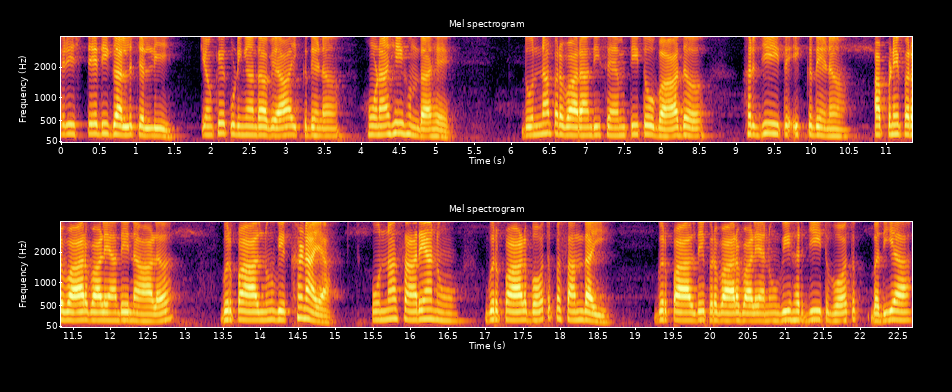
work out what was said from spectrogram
ਰਿਸ਼ਤੇ ਦੀ ਗੱਲ ਚੱਲੀ, ਕਿਉਂਕਿ ਕੁੜੀਆਂ ਦਾ ਵਿਆਹ ਇੱਕ ਦਿਨ ਹੋਣਾ ਹੀ ਹੁੰਦਾ ਹੈ। ਦੋਨਾਂ ਪਰਿਵਾਰਾਂ ਦੀ ਸਹਿਮਤੀ ਤੋਂ ਬਾਅਦ ਹਰਜੀਤ ਇੱਕ ਦਿਨ ਆਪਣੇ ਪਰਿਵਾਰ ਵਾਲਿਆਂ ਦੇ ਨਾਲ ਗੁਰਪਾਲ ਨੂੰ ਵੇਖਣ ਆਇਆ। ਉਹਨਾਂ ਸਾਰਿਆਂ ਨੂੰ ਗੁਰਪਾਲ ਬਹੁਤ ਪਸੰਦ ਆਈ। ਗੁਰਪਾਲ ਦੇ ਪਰਿਵਾਰ ਵਾਲਿਆਂ ਨੂੰ ਵੀ ਹਰਜੀਤ ਬਹੁਤ ਵਧੀਆ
